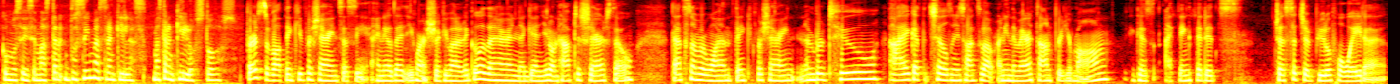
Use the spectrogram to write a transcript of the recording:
como se dice, más, pues sí, más tranquilas, más tranquilos todos. First of all, thank you for sharing, Ceci. I know that you weren't sure if you wanted to go there, and again, you don't have to share, so that's number one. Thank you for sharing. Number two, I got the chills when you talked about running the marathon for your mom because I think that it's just such a beautiful way to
